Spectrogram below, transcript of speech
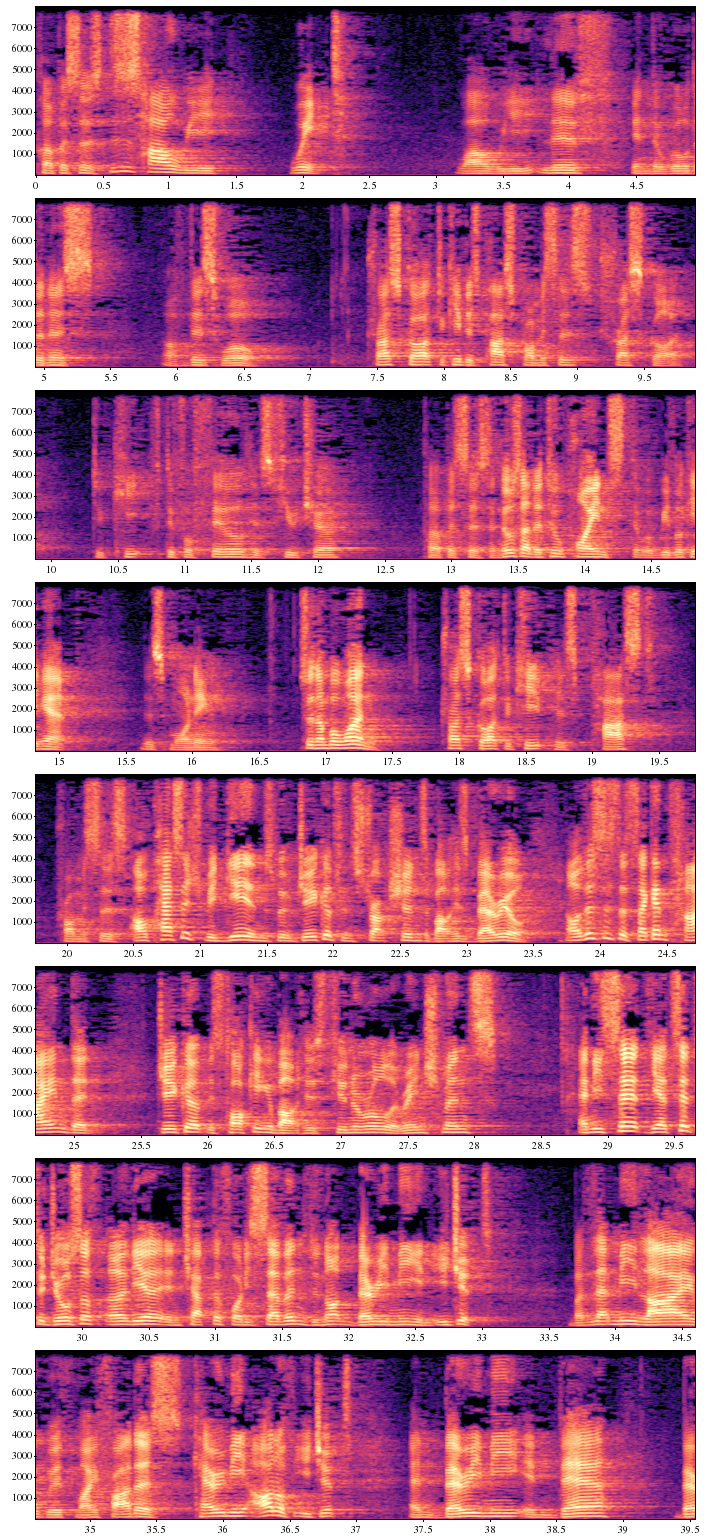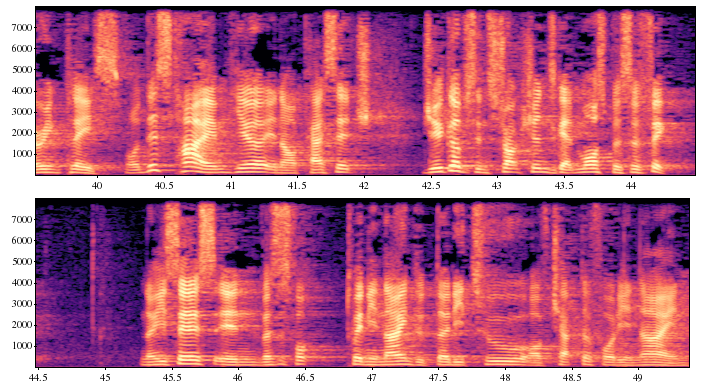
purposes. This is how we wait while we live in the wilderness of this world. Trust God to keep his past promises, trust God to keep to fulfill his future purposes. And those are the two points that we'll be looking at this morning. So number 1, trust God to keep his past promises. Our passage begins with Jacob's instructions about his burial. Now this is the second time that Jacob is talking about his funeral arrangements. And he said he had said to Joseph earlier in chapter 47, "Do not bury me in Egypt, but let me lie with my fathers. Carry me out of Egypt and bury me in their burying place." Well, this time here in our passage, Jacob's instructions get more specific. Now he says in verses 29 to 32 of chapter 49,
